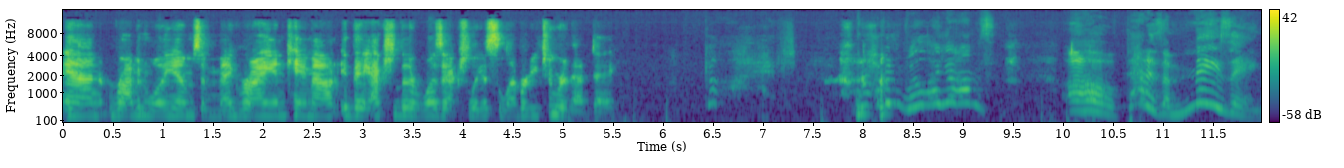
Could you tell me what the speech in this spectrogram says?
and Robin Williams and Meg Ryan came out. They actually there was actually a celebrity tour that day. Gosh, Robin Williams! Oh, that is amazing.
